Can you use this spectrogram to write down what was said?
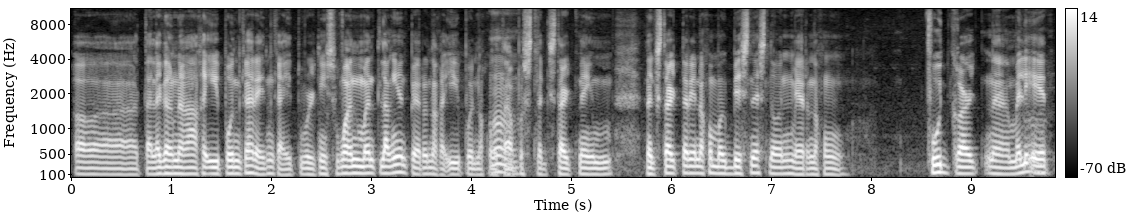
Ah, talagang nakakaipon ka rin kahit working is one month lang yun pero nakaipon ako. Tapos nag-start na yung nag-start na rin ako mag-business noon. Meron akong food cart na maliit.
